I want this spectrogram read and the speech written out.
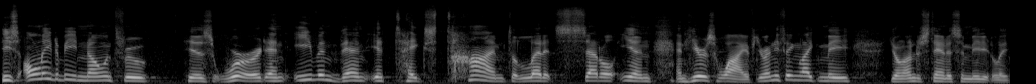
He's only to be known through his word, and even then it takes time to let it settle in. And here's why. If you're anything like me, you'll understand this immediately.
